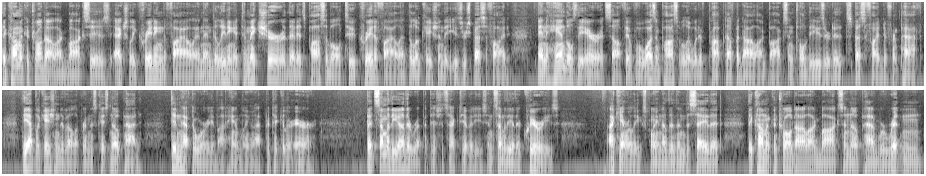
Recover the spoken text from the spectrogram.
The Common Control dialog box is actually creating the file and then deleting it to make sure that it's possible to create a file at the location that user specified and handles the error itself. If it wasn't possible, it would have popped up a dialog box and told the user to specify a different path. The application developer, in this case Notepad, didn't have to worry about handling that particular error. But some of the other repetitious activities and some of the other queries, I can't really explain other than to say that the Common Control dialog box and Notepad were written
